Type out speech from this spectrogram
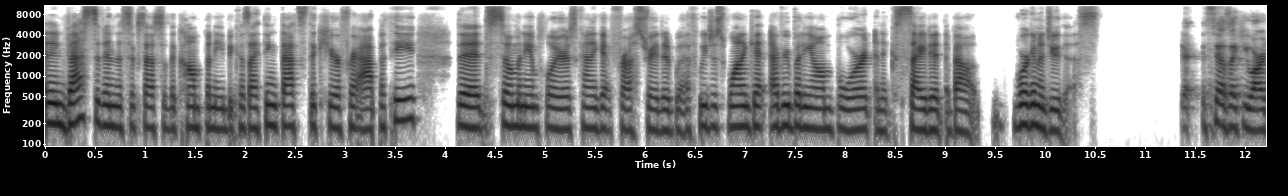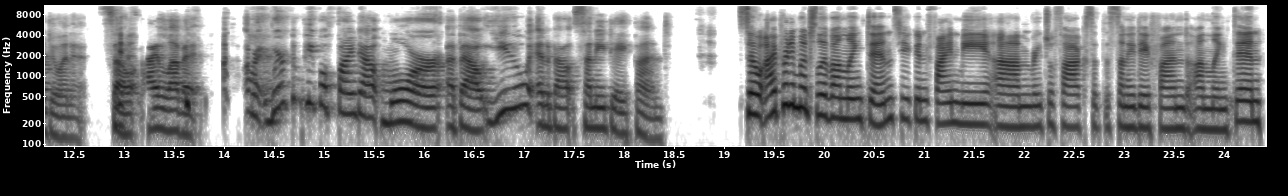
and invested in the success of the company because i think that's the cure for apathy that so many employers kind of get frustrated with. We just want to get everybody on board and excited about we're going to do this. It sounds like you are doing it. So yeah. i love it all right. Where can people find out more about you and about Sunny Day Fund? So I pretty much live on LinkedIn. So you can find me, um, Rachel Fox at the Sunny Day Fund on LinkedIn.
